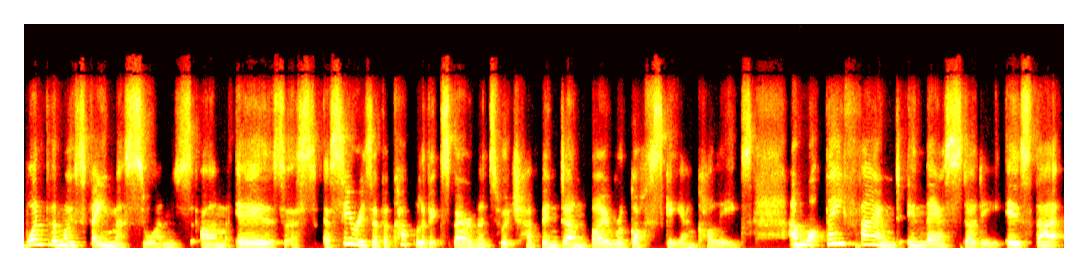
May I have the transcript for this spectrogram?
one of the most famous ones um, is a, a, series of a couple of experiments which have been done by Rogowski and colleagues. And what they found in their study is that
